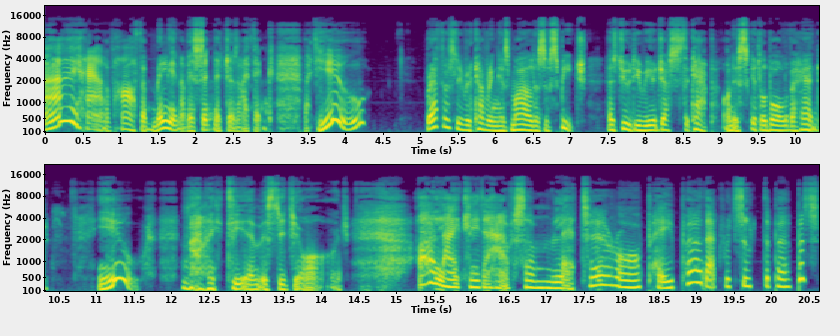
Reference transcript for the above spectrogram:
"I have half a million of his signatures, I think. But you breathlessly recovering his mildness of speech as Judy readjusts the cap on his skittle ball of a head. You, my dear Mr. George, are likely to have some letter or paper that would suit the purpose.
